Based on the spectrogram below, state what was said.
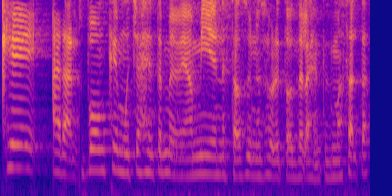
¿qué harán? Supongo que mucha gente me ve a mí en Estados Unidos, sobre todo donde la gente es más alta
